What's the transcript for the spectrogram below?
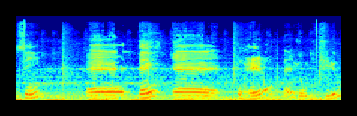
Sim. É, tem é, o Halo, né? Jogo de tiro.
